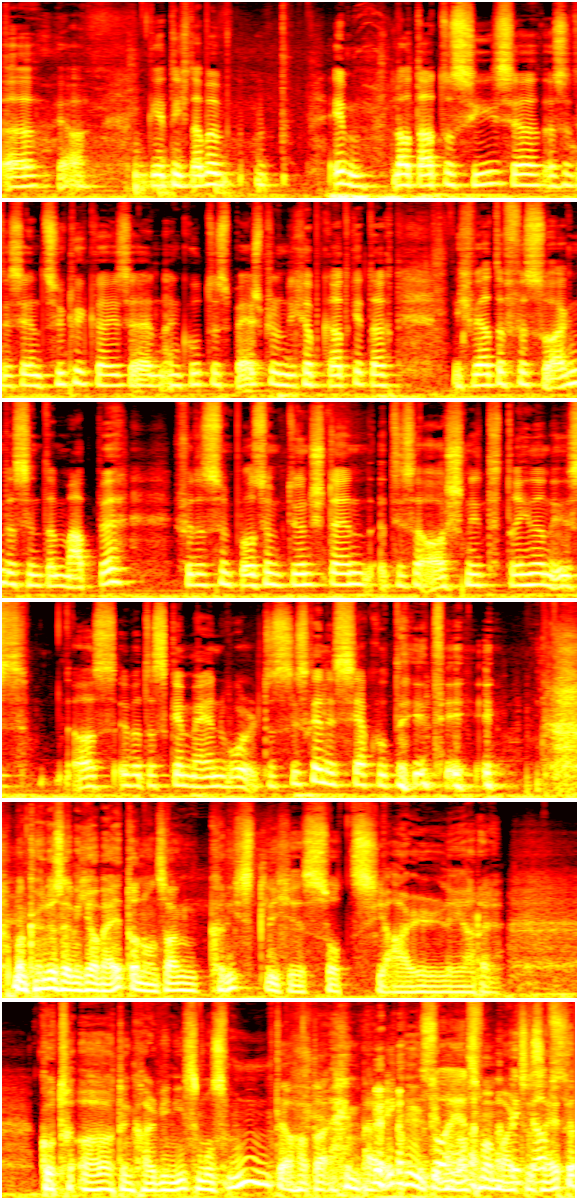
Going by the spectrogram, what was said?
äh, ja, geht nicht. Aber eben, Laudato Si ist ja, also diese Enzyklika ist ja ein, ein gutes Beispiel und ich habe gerade gedacht, ich werde dafür sorgen, dass in der Mappe für das Symposium Dürnstein dieser Ausschnitt drinnen ist aus, über das Gemeinwohl. Das ist eine sehr gute Idee. Man könnte es eigentlich erweitern und sagen, christliche Soziallehre. Gut, äh, den Calvinismus, mh, hm, der hat da ein paar Ecken, so den lassen wir mal zur glaub, Seite.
